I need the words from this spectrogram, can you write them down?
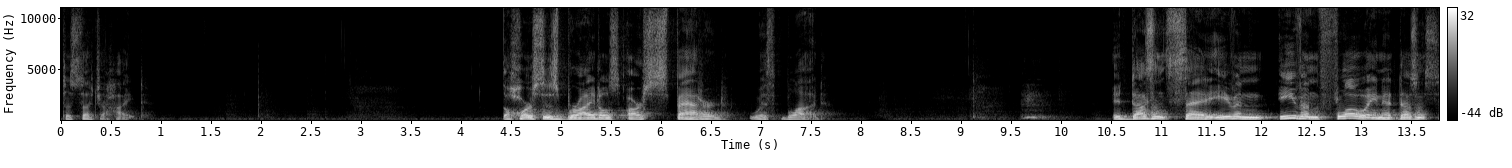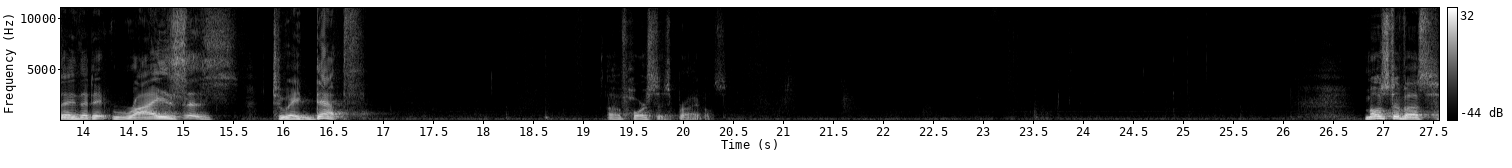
to such a height. The horses' bridles are spattered with blood. It doesn't say, even, even flowing, it doesn't say that it rises to a depth of horses' bridles. Most of us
